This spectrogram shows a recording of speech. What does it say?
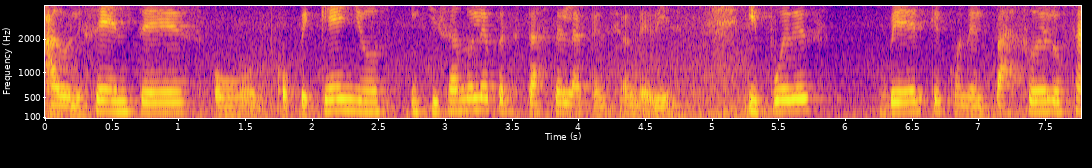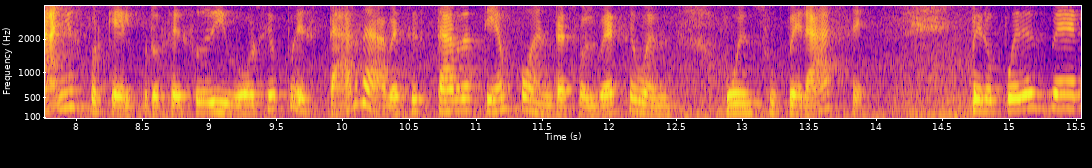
adolescentes o, pequeños y quizás no le prestaste la atención de vida. Y puedes ver que con el paso de los años, porque el proceso de divorcio pues tarda, a veces tarda tiempo en resolverse o en, o en superarse. Pero puedes ver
